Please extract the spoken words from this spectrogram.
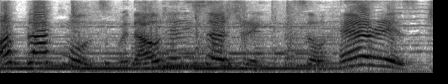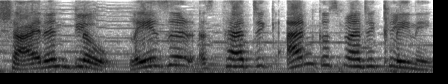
or black moles without any surgery? So here is Shine and Glow Laser Aesthetic and Cosmetic Clinic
